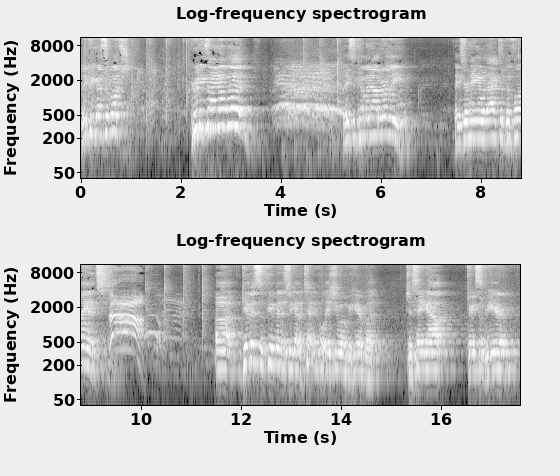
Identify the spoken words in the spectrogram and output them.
guys so much. Greetings, Eindhoven! Thanks for coming out early. Thanks for hanging with Act of Defiance. Uh, give us a few minutes. We got a technical issue over here, but just hang out, drink some beer,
